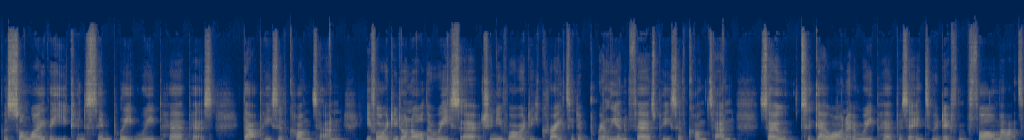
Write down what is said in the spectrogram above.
But some way that you can simply repurpose that piece of content. You've already done all the research and you've already created a brilliant first piece of content. So to go on and repurpose it into a different format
